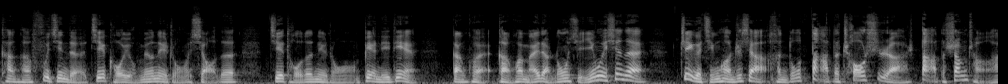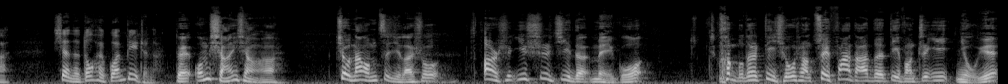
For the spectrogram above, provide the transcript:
看看附近的街口有没有那种小的街头的那种便利店，赶快赶快买点东西。因为现在这个情况之下，很多大的超市啊、大的商场啊，现在都还关闭着呢。对，我们想一想啊，就拿我们自己来说，二十一世纪的美国，恨不得是地球上最发达的地方之一——纽约。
